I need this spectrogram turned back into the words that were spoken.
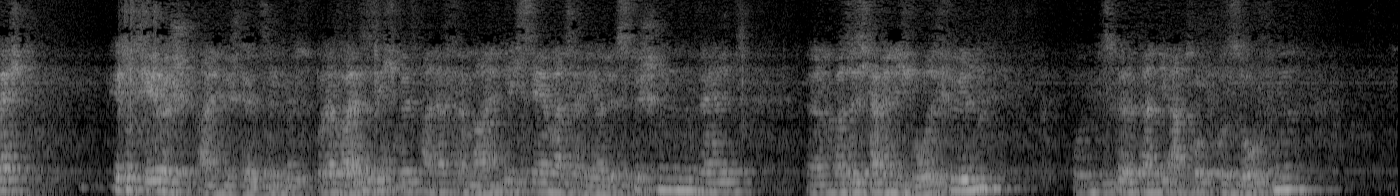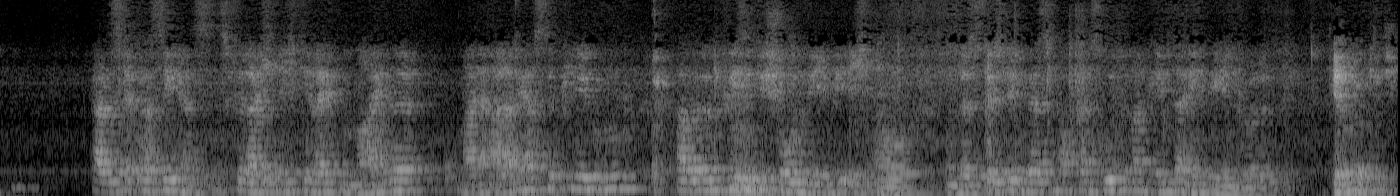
recht esoterisch eingestellt sind oder weil sie sich mit einer vermeintlich sehr materialistischen Welt, äh, weil sie sich darin nicht wohlfühlen und äh, dann die Anthroposophen als etwas sehen. Das ist vielleicht nicht direkt meine, meine allererste Peer Group, aber irgendwie sind die schon wie, wie ich auch. Und das, deswegen wäre es auch ganz gut, wenn mein Kind dahin gehen würde. Möglich.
